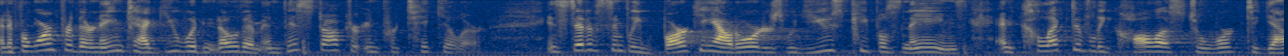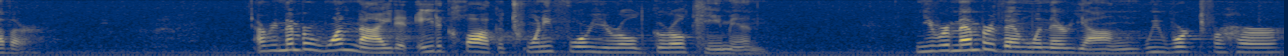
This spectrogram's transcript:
And if it weren't for their name tag, you wouldn't know them. And this doctor in particular, instead of simply barking out orders, would use people's names and collectively call us to work together. I remember one night at 8 o'clock, a 24 year old girl came in. And you remember them when they're young. We worked for her,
